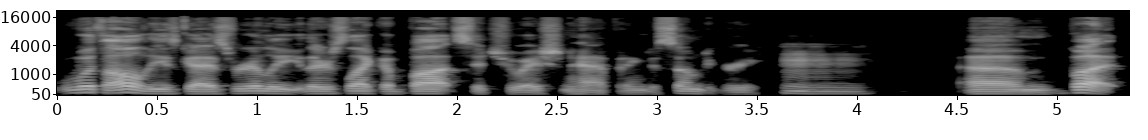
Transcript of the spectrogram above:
with all these guys, really, there's like a bot situation happening to some degree. Mhm. Um, but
